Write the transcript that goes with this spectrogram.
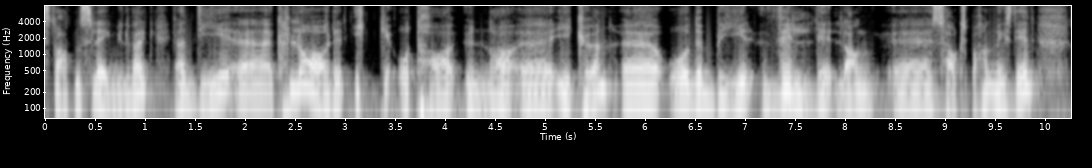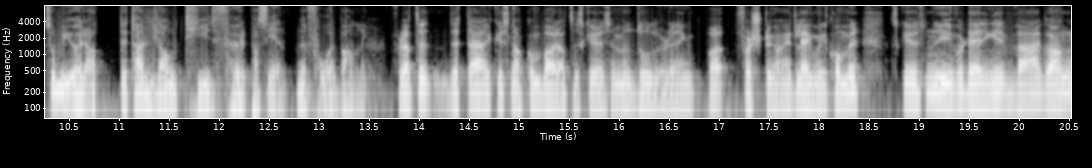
Statens legemiddelverk ja, de eh, klarer ikke å ta unna eh, i køen. Eh, og det blir veldig lang saksbehandlingstid, som gjør at det tar lang tid før pasientene får behandling. For det, Dette er ikke snakk om bare at det skal gjøres en metodevurdering på første gang et legemiddel kommer. Det skal gjøres nye vurderinger hver gang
